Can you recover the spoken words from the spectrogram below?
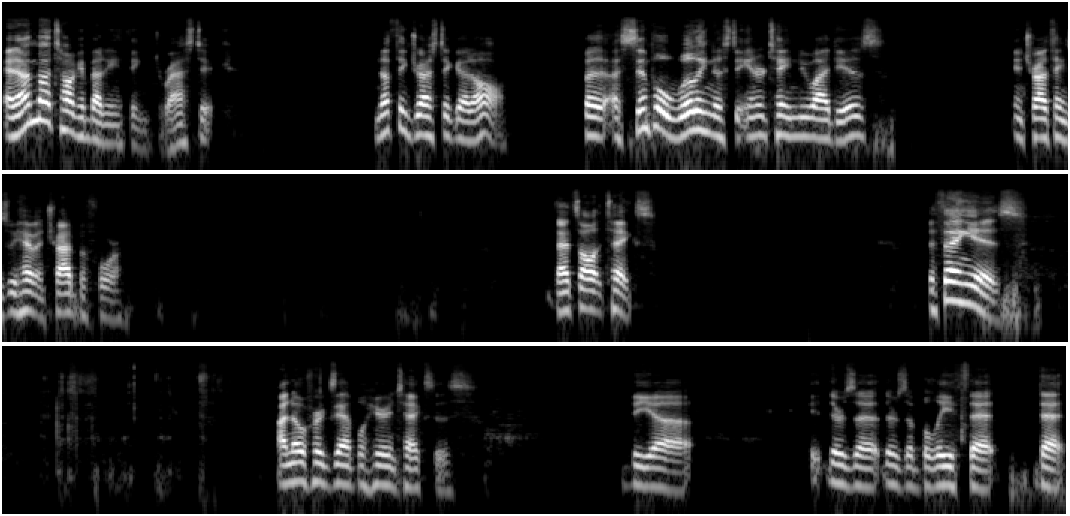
And I'm not talking about anything drastic. Nothing drastic at all. But a simple willingness to entertain new ideas and try things we haven't tried before. That's all it takes. The thing is, I know, for example, here in Texas, the uh, there's a there's a belief that that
